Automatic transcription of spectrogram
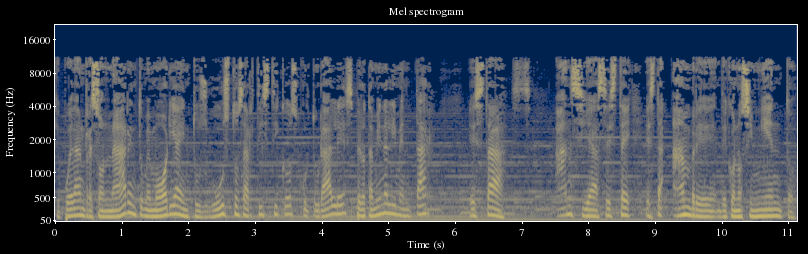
que puedan resonar en tu memoria, en tus gustos artísticos, culturales, pero también alimentar estas ansias, este, esta hambre de conocimiento,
